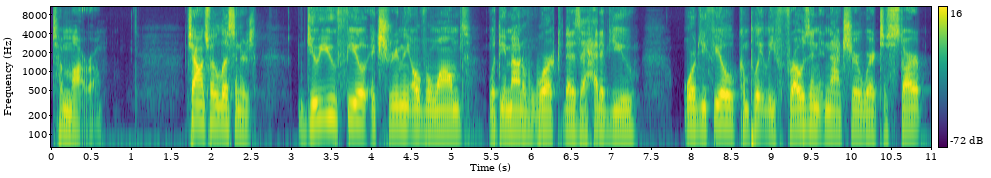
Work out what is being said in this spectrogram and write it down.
tomorrow. Challenge for the listeners Do you feel extremely overwhelmed with the amount of work that is ahead of you? Or do you feel completely frozen and not sure where to start?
